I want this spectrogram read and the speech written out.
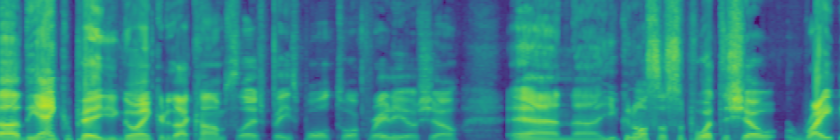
uh, the anchor page, you can go anchor.com slash baseball talk radio show. And uh, you can also support the show right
